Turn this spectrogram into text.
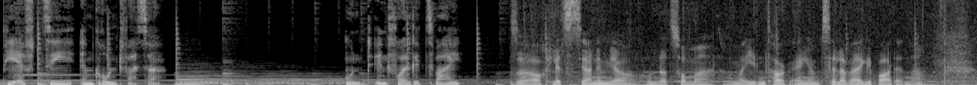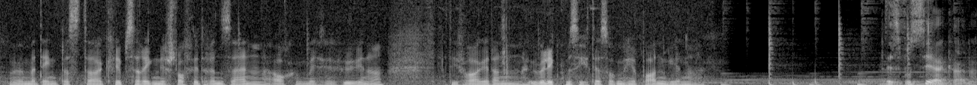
PFC im Grundwasser. Und in Folge 2? Also auch letztes Jahr im Jahrhundertsommer haben wir jeden Tag eigentlich im Zellerwei gebadet. Ne? Und wenn man denkt, dass da krebserregende Stoffe drin sind, auch in welcher Höhe, ne? die Frage, dann überlegt man sich das, ob man hier baden geht. Ne? Das wusste ja keiner.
